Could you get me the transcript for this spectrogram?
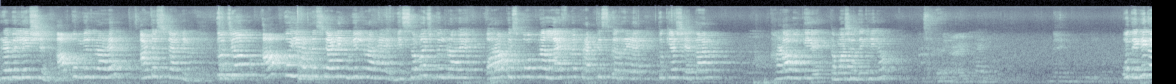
रेवलेशन आपको मिल रहा है अंडरस्टैंडिंग तो जब आपको ये अंडरस्टैंडिंग मिल रहा है, ये समझ मिल रहा है, और आप इसको अपना लाइफ में प्रैक्टिस कर रहे हैं तो क्या शैतान खड़ा होके तमाशा देखेगा? वो देखेगा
